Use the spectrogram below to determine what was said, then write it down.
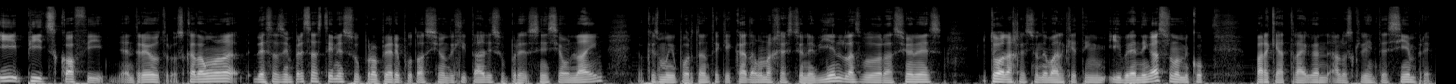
y Pete's Coffee, entre otros. Cada una de esas empresas tiene su propia reputación digital y su presencia online, lo que es muy importante que cada una gestione bien las valoraciones, toda la gestión de marketing y branding gastronómico para que atraigan a los clientes siempre.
